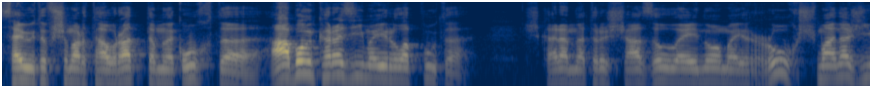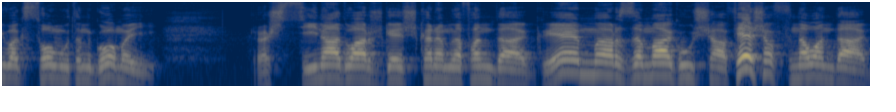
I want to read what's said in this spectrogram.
Сәуітов шымарта ураттымны кухты, Абон каразима ирлапута. Шкарамна тырыша зыллай номай, Рух шмана живак сомутын гомай. Раштина дуаржге шканамна фандаг, Эммар замагуша фешов навандаг.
